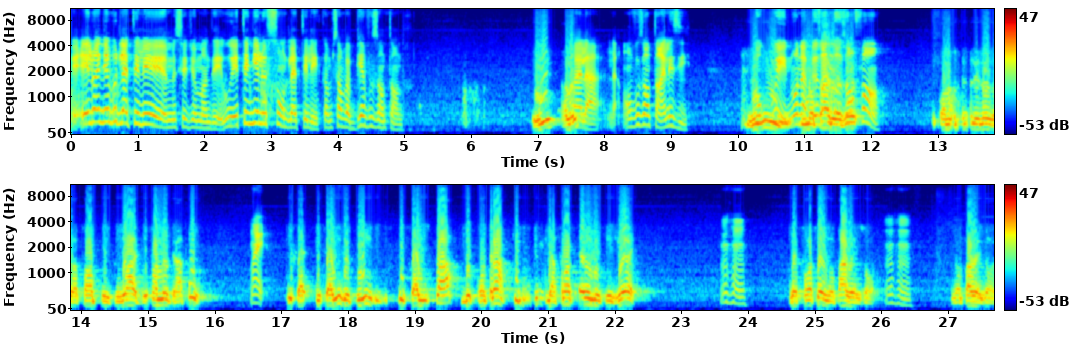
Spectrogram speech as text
Éloignez-vous de la télé, Monsieur Diomandé, ou éteignez le son de la télé, comme ça on va bien vous entendre. Oui, allô? Voilà, on vous entend, allez-y. Donc oui, nous on a besoin de nos enfants. On a besoin de nos enfants pour pouvoir défendre nos drapeaux. Oui. Il s'agit de pays, il ne s'agit pas de contrat. La France est le joueur. Mm Les Français n'ont pas raison. Mm Ils n'ont pas raison.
